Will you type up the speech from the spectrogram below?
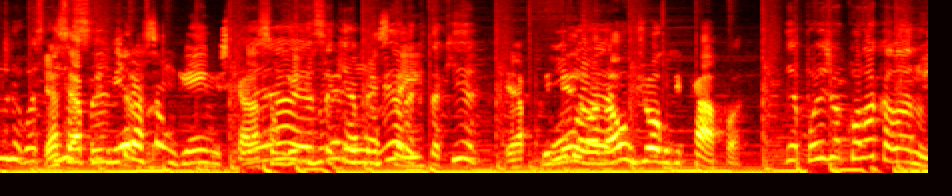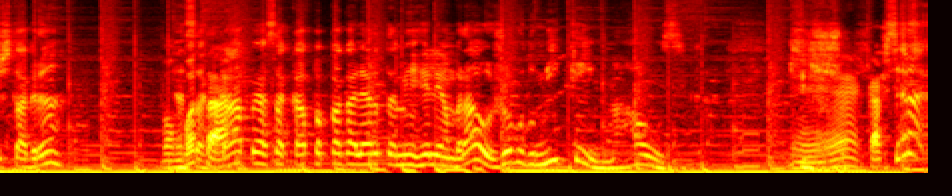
Um negócio essa é a primeira Ação Games, cara. É, Ação Games essa aqui é a primeira que tá aqui? É a primeira, uma... não é o jogo de capa. Depois já coloca lá no Instagram Vamos essa botar. capa, essa capa pra galera também relembrar o jogo do Mickey Mouse, cara. Que é, Cast... Será...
